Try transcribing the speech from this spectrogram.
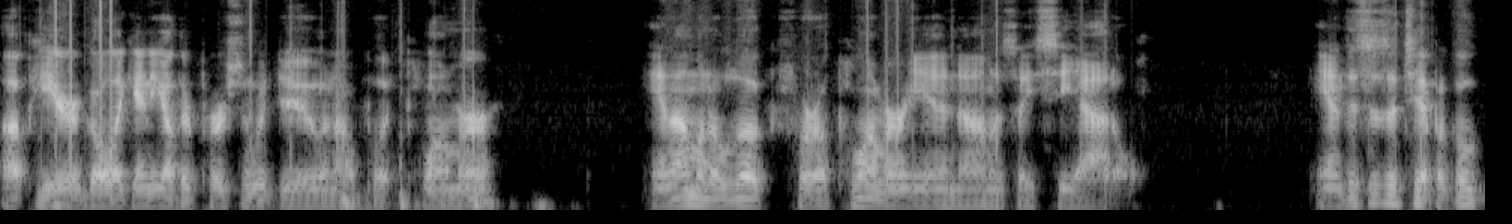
up here, go like any other person would do, and I'll put plumber. And I'm going to look for a plumber in, I'm going to say Seattle. And this is a typical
